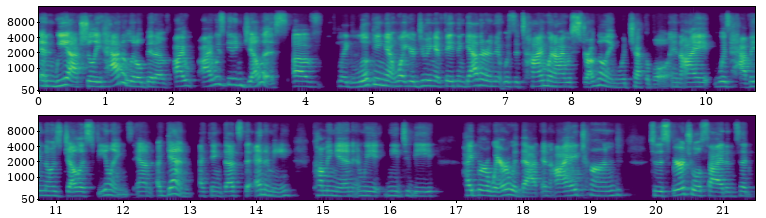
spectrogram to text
and we actually had a little bit of i i was getting jealous of like looking at what you're doing at faith and gather and it was a time when i was struggling with checkable and i was having those jealous feelings. And again i think that's the enemy coming in and we need to be hyper aware with that. And i turned to the spiritual side and said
